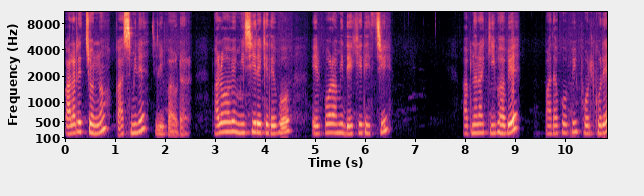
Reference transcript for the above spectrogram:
কালারের জন্য কাশ্মীরে চিলি পাউডার। ভালোভাবে মিশিয়ে রেখে দেব। এরপর আমি দেখিয়ে দিচ্ছি আপনারা কীভাবে বাঁধাকপি ফোল্ড করে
